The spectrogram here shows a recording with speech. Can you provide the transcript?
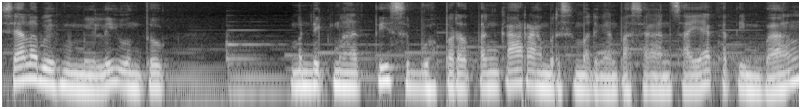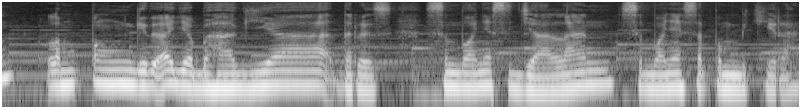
saya lebih memilih untuk menikmati sebuah pertengkaran bersama dengan pasangan saya ketimbang lempeng gitu aja bahagia terus semuanya sejalan semuanya sepemikiran.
